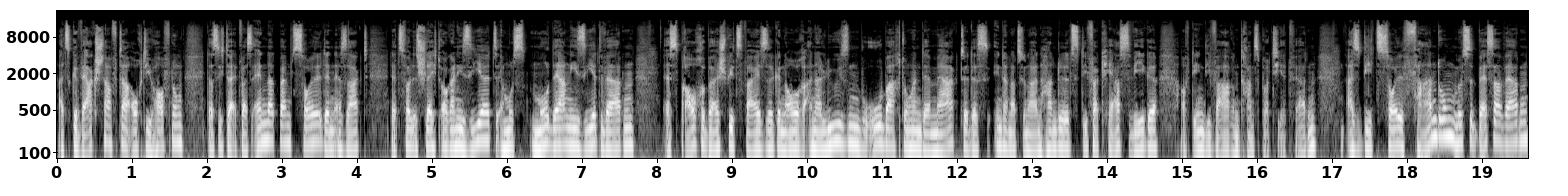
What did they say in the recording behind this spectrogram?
als Gewerkschaft Botschafter auch die Hoffnung, dass sich da etwas ändert beim Zoll, denn er sagt, der Zoll ist schlecht organisiert, er muss modernisiert werden. Es brauche beispielsweise genauere Analysen, Beobachtungen der Märkte des internationalen Handels, die Verkehrswege, auf denen die Waren transportiert werden. Also die Zollfahndung müsse besser werden,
